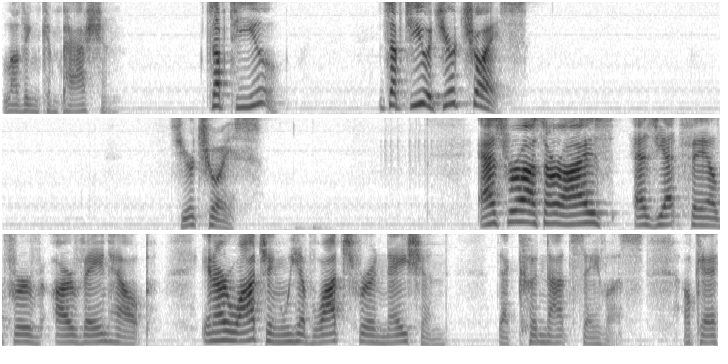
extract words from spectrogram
loving compassion? It's up to you. It's up to you. It's your choice. It's your choice. As for us, our eyes as yet failed for our vain help. In our watching, we have watched for a nation that could not save us. Okay,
